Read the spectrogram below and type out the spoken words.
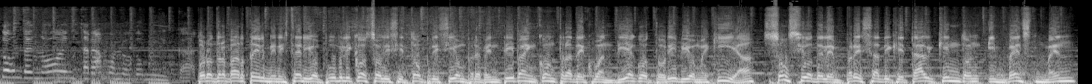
donde no entramos los dominicanos. Por otra parte, el Ministerio Público solicitó prisión preventiva en contra de Juan Diego Toribio Mejía, socio de la empresa digital Kingdom Investment,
